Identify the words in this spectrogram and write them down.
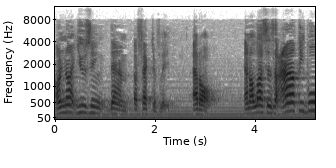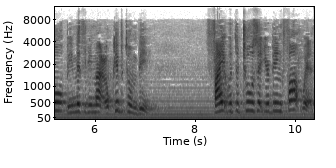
are not using them effectively at all. And Allah says, عَاقِبُوا بِمِثْلِ مَا عُقِبْتُمْ بِهِ Fight with the tools that you're being fought with.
